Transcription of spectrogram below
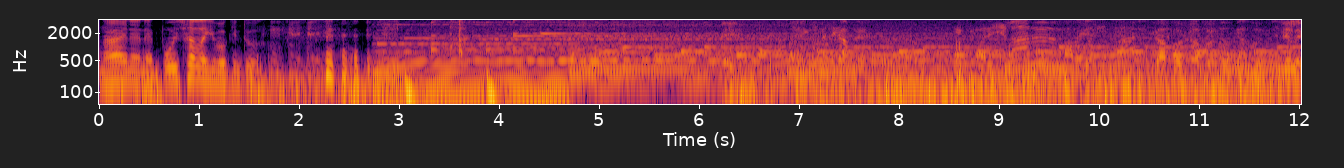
নাই নাই নাই পয়সা লাগিব কিন্তু। গাব গাব গাব দেলে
